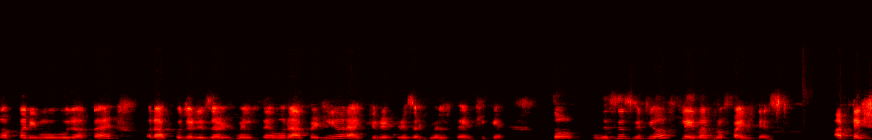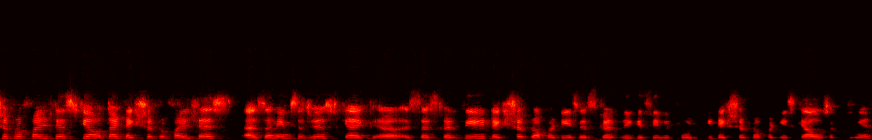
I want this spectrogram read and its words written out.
तो आपका रिमूव हो जाता है और आपको जो रिज़ल्ट मिलते हैं वो रैपिडली और एक्यूरेट रिज़ल्ट मिलते हैं, ठीक है? तो this is with your flavour profile test अब टेक्सचर प्रोफ़ाइल टेस्ट क्या होता है? Texture profile test as a name suggest क्या एक असेस करती है? टेक्सचर प्रॉपर्टी असेस करती है? किसी भी फ़ूड की टेक्सचर प्रॉपर्टीज़ क्या हो सकती हैं?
